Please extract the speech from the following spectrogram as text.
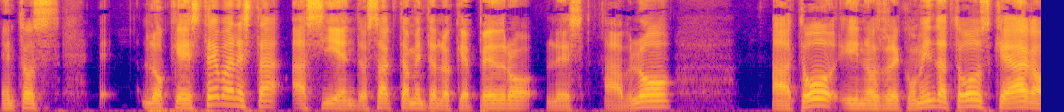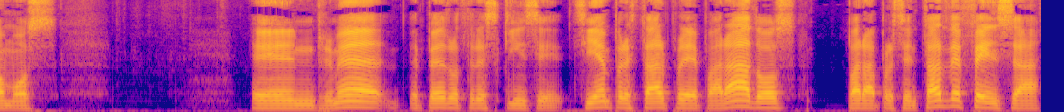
Entonces, lo que Esteban está haciendo, exactamente lo que Pedro les habló a todos y nos recomienda a todos que hagamos en 1 Pedro 3:15, siempre estar preparados para presentar defensa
